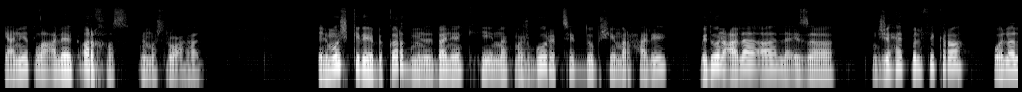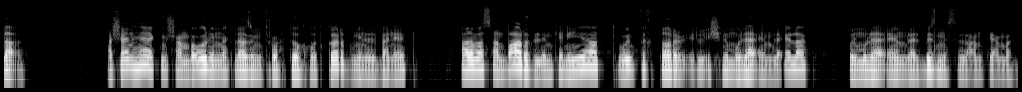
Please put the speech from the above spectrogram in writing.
يعني يطلع عليك أرخص المشروع هذا. المشكلة بقرض من البنك هي إنك مجبور تسده بشي مرحلة بدون علاقة لإذا نجحت بالفكرة ولا لأ. عشان هيك مش عم بقول إنك لازم تروح تاخد قرض من البنك. أنا بس عم بعرض الإمكانيات وإنت تختار الإشي الملائم لإلك والملائم لل business اللي عم تعمله.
